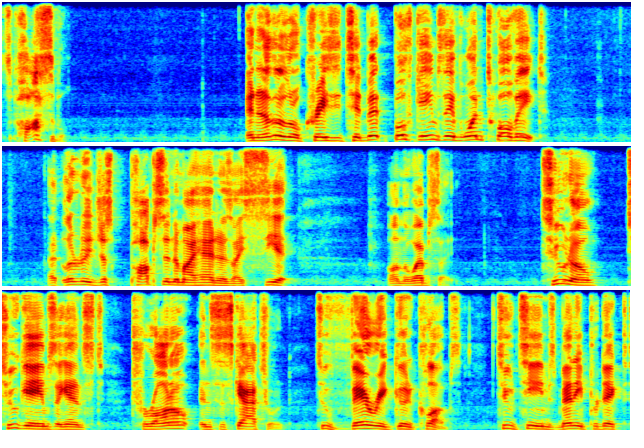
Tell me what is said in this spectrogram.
It's possible. And another little crazy tidbit both games they've won 12 8. That literally just pops into my head as I see it on the website. 2 0, two games against Toronto and Saskatchewan. Two very good clubs. Two teams many predict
